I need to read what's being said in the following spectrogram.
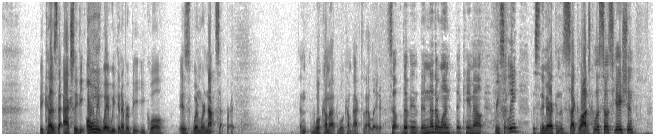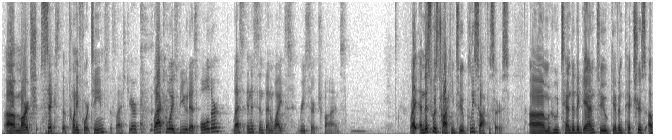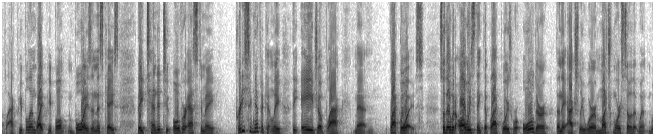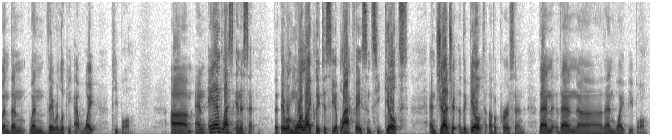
because the, actually the only way we can ever be equal is when we're not separate. And we'll come, out, we'll come back to that later. So the, another one that came out recently, this is the American Psychological Association, uh, March 6th of 2014, just last year. Black boys viewed as older, less innocent than whites, research finds right? And this was talking to police officers um, who tended, again, to, given pictures of black people and white people, boys in this case, they tended to overestimate pretty significantly the age of black men, black boys. So they would always think that black boys were older than they actually were, much more so that when, when, than when they were looking at white people. Um, and, and less innocent, that they were more likely to see a black face and see guilt and judge the guilt of a person than, than, uh, than white people.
